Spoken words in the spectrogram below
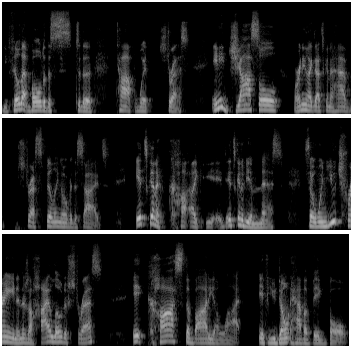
You fill that bowl to the to the top with stress. Any jostle or anything like that's going to have stress spilling over the sides it's going to cut like it's going to be a mess. So when you train and there's a high load of stress it costs the body a lot if you don't have a big bowl.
